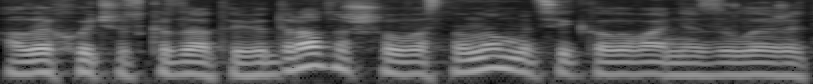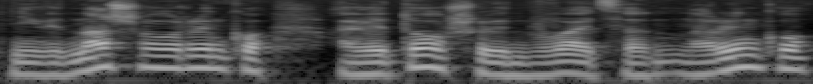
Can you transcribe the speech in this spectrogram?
але хочу сказати відразу, що в основному ці коливання залежать не від нашого ринку, а від того, що відбувається на ринку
